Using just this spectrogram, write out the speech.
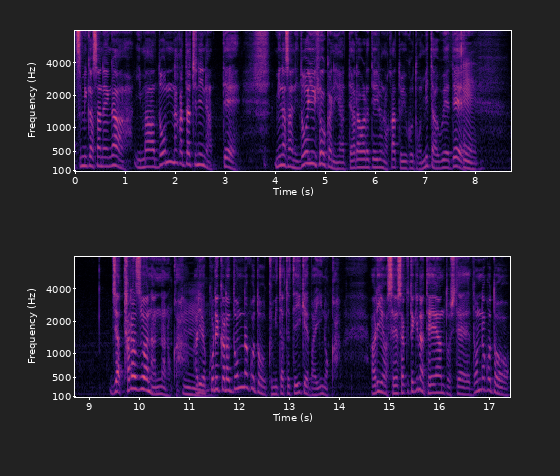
積み重ねが今どんな形になって皆さんにどういう評価になって現れているのかということを見た上で、ええ、じゃあ足らずは何なのか、うん、あるいはこれからどんなことを組み立てていけばいいのかあるいは政策的な提案としてどんなことを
